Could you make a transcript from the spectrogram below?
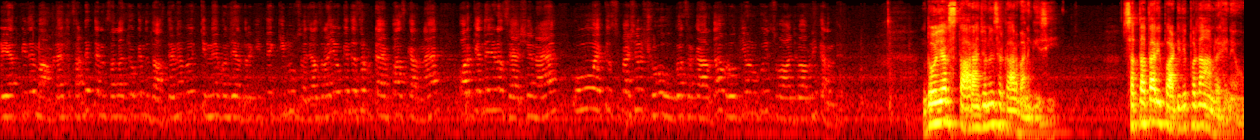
ਬੇਅਦਬੀ ਦੇ ਮਾਮਲੇ 'ਚ 3.5 ਸਾਲਾਂ 'ਚ ਉਹ ਕਹਿੰਦੇ ਦੱਸ ਦੇਣੇ ਵੀ ਕਿੰਨੇ ਬੰਦੇ ਅੰਦਰ ਕੀਤੇ ਕਿਹਨੂੰ ਸਜ਼ਾ ਸੁਣਾਈ। ਉਹ ਕਹਿੰਦੇ ਸਿਰਫ ਟਾਈਮ ਪਾਸ ਕਰਨਾ ਹੈ ਔਰ ਕਹਿੰਦੇ ਜਿਹੜਾ ਸੈਸ਼ਨ ਹੈ ਉਹ ਇੱਕ ਸਪੈਸ਼ਲ ਸ਼ੋਅ ਹੋਊਗਾ ਸਰਕਾਰ ਦਾ। ਵਿਰੋਧੀਆਂ ਨੂੰ ਕੋਈ ਸਵਾਲ ਜਵਾਬ ਨਹੀਂ ਕਰਨ ਦੇ 2017 ਚ ਉਹਨਾਂ ਦੀ ਸਰਕਾਰ ਬਣ ਗਈ ਸੀ। ਸੱਤਾਧਾਰੀ ਪਾਰਟੀ ਦੇ ਪ੍ਰਧਾਨ ਰਹੇ ਨੇ ਉਹ।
